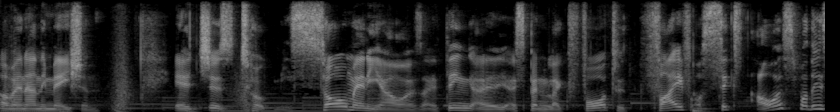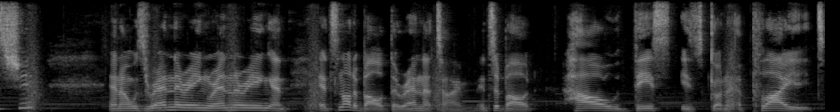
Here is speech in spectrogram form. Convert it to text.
of an animation. It just took me so many hours. I think I, I spent like four to five or six hours for this shit. And I was rendering, rendering, and it's not about the render time. It's about how this is gonna apply it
